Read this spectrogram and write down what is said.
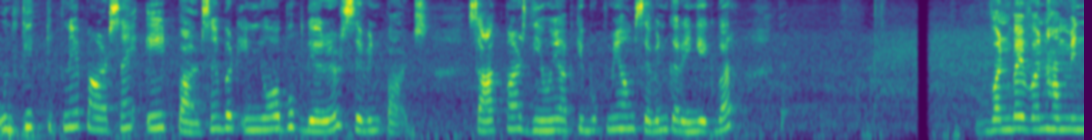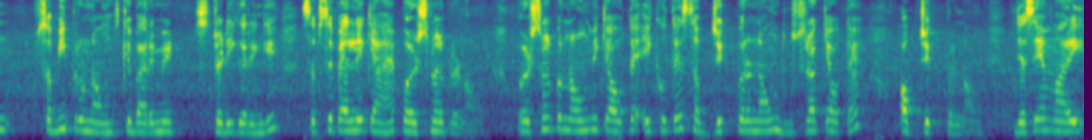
उनके कितने पार्ट्स हैं? एट पार्ट्स हैं but in your book there are seven parts सात पार्ट्स दिए हुए हैं आपकी बुक में, हम सेवन करेंगे एक बार. वन बाय वन हम इन सभी प्रोनाउंस के बारे में स्टडी करेंगे। सबसे पहले क्या है? पर्सनल प्रोनाउन पर्सनल प्रोनाउन में क्या होता है? एक होता है सब्जेक्ट प्रोनाउन दूसरा क्या होता है? ऑब्जेक्ट प्रोनाउन जैसे हमारी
